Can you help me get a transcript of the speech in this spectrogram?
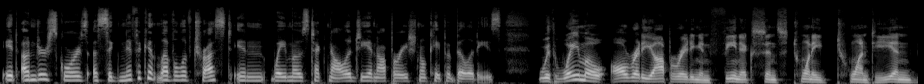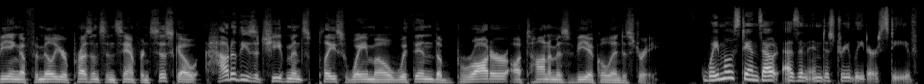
it underscores a significant level of trust in Waymo's technology and operational capabilities. With Waymo already operating in Phoenix since 2020 and being a familiar presence in San Francisco, how do these achievements place Waymo within the broader autonomous vehicle industry? Waymo stands out as an industry leader, Steve.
